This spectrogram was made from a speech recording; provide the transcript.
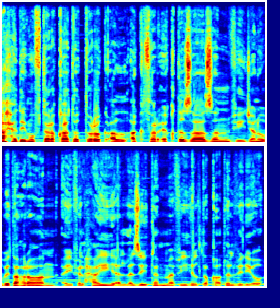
أحد مفترقات الطرق الأكثر اكتظاظا في جنوب طهران أي في الحي الذي تم فيه التقاط الفيديو.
